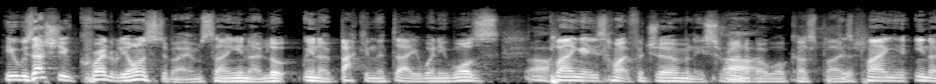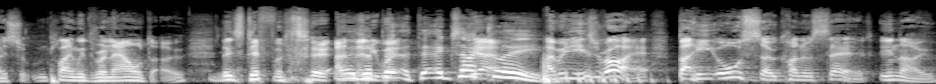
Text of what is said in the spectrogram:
He was actually incredibly honest about him, saying, you know, look, you know, back in the day when he was playing at his height for Germany, surrounded Oh, by World Class players, playing, you know, playing with Ronaldo, it's different to. And then he went, of- exactly. Yeah. I mean, he's right, but he also kind of said, you know,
